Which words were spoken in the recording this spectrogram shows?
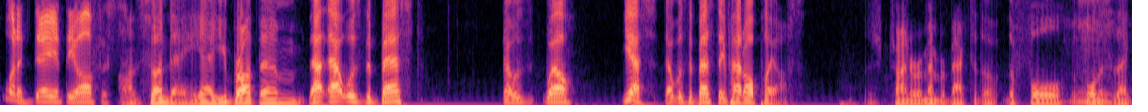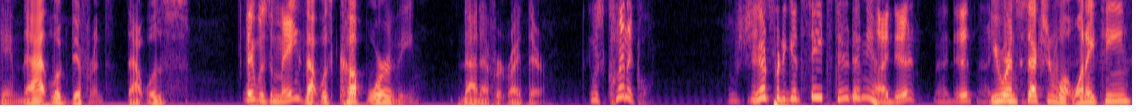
what a day at the office. On Sunday. Yeah, you brought them. That that was the best that was well, yes, that was the best they've had all playoffs. I was trying to remember back to the the full the fullness of that game. That looked different. That was It was amazing. that was cup worthy. That effort right there. it was clinical. It was You had pretty good seats too, didn't you? I did. I did. I, You were in section what? 118,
